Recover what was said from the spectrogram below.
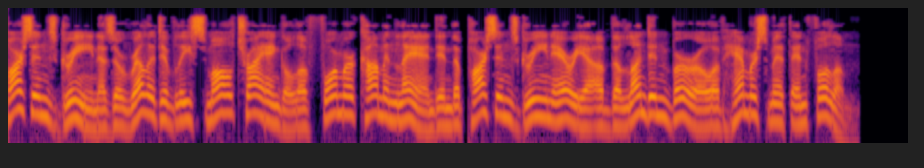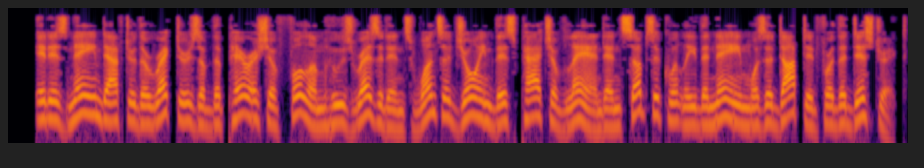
Parsons Green is a relatively small triangle of former common land in the Parsons Green area of the London Borough of Hammersmith and Fulham. It is named after the rectors of the parish of Fulham whose residence once adjoined this patch of land and subsequently the name was adopted for the district.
